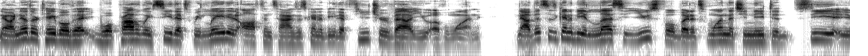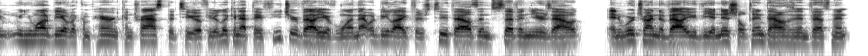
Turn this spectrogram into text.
Now another table that we'll probably see that's related oftentimes is going to be the future value of 1. Now this is going to be less useful, but it's one that you need to see when you want to be able to compare and contrast the two. If you're looking at the future value of 1, that would be like there's 2,007 years out, and we're trying to value the initial 10,000 investment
